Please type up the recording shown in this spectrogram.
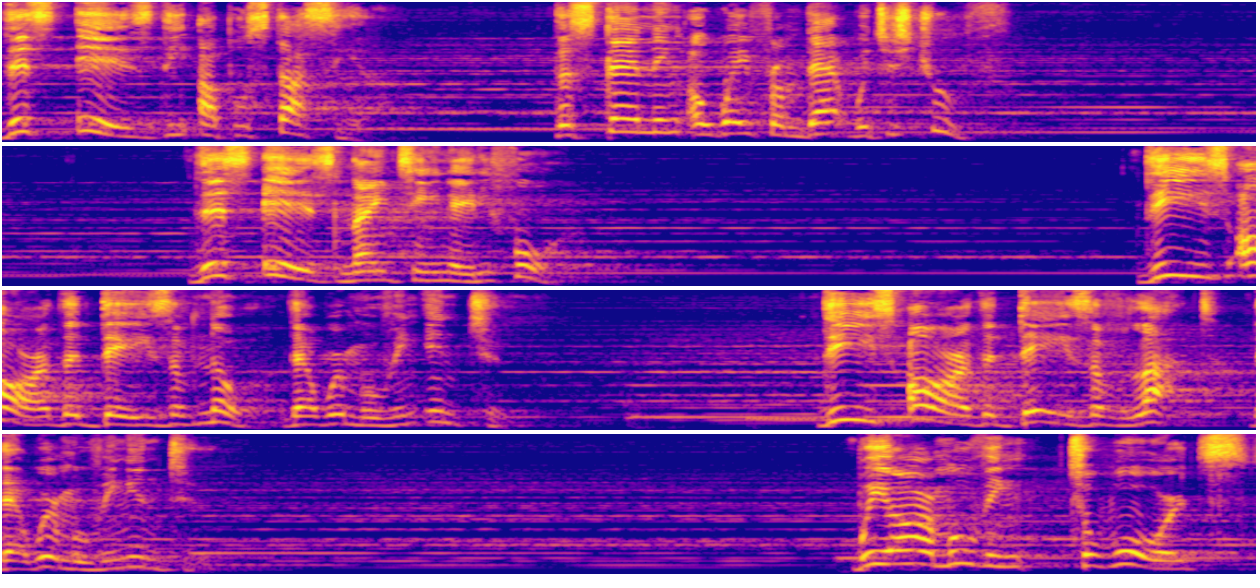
This is the apostasia, the standing away from that which is truth. This is 1984. These are the days of Noah that we're moving into. These are the days of Lot that we're moving into. We are moving towards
